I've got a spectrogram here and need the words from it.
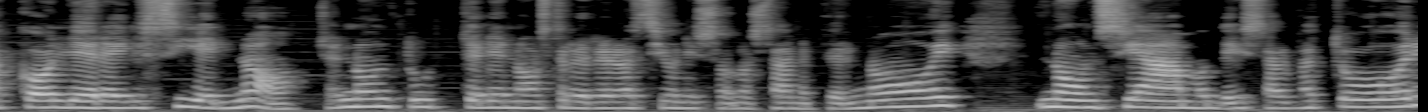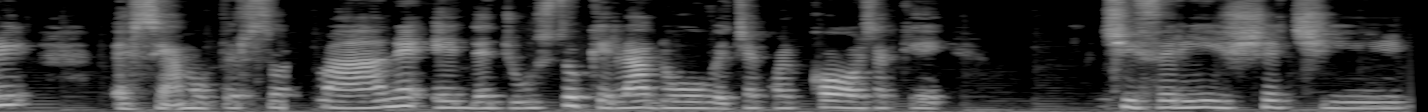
accogliere il sì e il no, cioè non tutte le nostre relazioni sono sane per noi, non siamo dei salvatori, eh, siamo persone umane ed è giusto che là dove c'è qualcosa che ci ferisce, ci,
